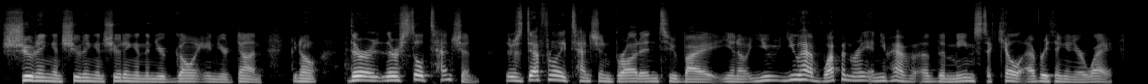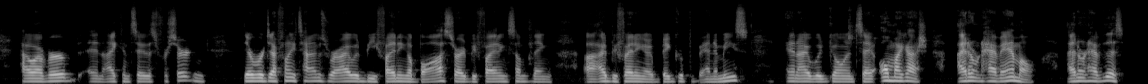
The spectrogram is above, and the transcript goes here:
shooting and shooting and shooting and then you're going and you're done. You know, there there's still tension. There's definitely tension brought into by, you know, you you have weaponry and you have uh, the means to kill everything in your way. However, and I can say this for certain, there were definitely times where I would be fighting a boss or I'd be fighting something, uh, I'd be fighting a big group of enemies and I would go and say, "Oh my gosh, I don't have ammo. I don't have this.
